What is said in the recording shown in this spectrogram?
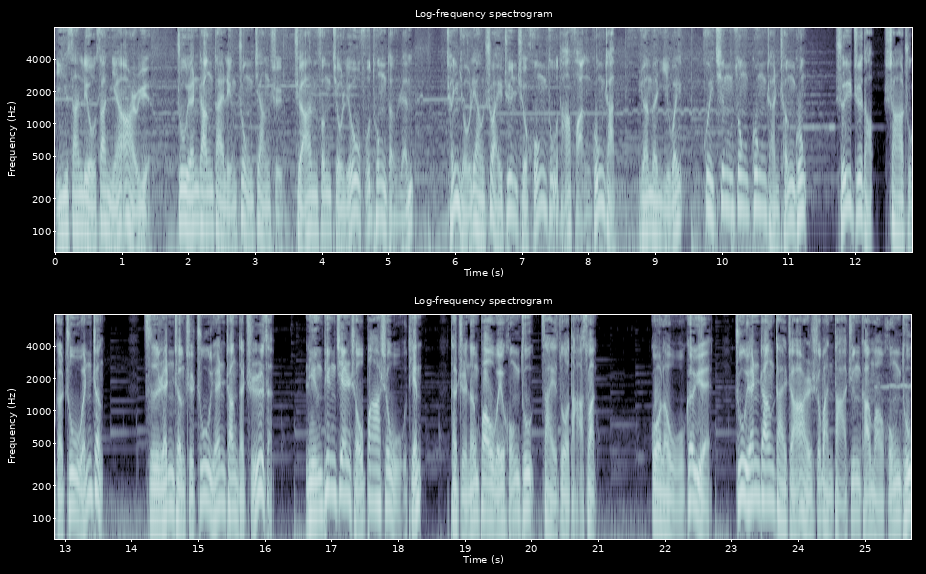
一三六三年二月，朱元璋带领众将士去安丰救刘福通等人，陈友谅率军去洪都打反攻战。原本以为会轻松攻占成功，谁知道杀出个朱文正，此人正是朱元璋的侄子。领兵坚守八十五天，他只能包围洪都，再做打算。过了五个月，朱元璋带着二十万大军赶往洪都。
